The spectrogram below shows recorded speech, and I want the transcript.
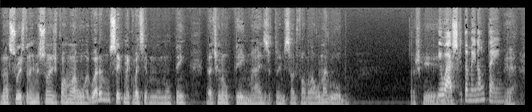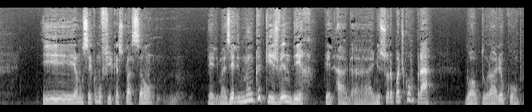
nas suas transmissões de Fórmula 1. Agora, não sei como é que vai ser, não, não tem, parece que não tem mais transmissão de Fórmula 1 na Globo. Acho que. Eu acho que também não tem. É. E eu não sei como fica a situação dele, mas ele nunca quis vender. Ele, a, a emissora pode comprar do autor, olha, eu compro.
